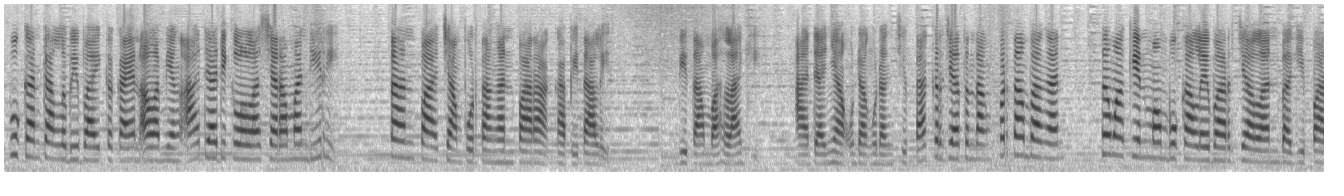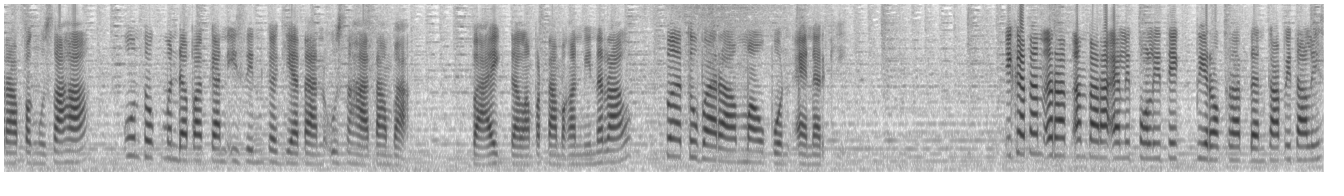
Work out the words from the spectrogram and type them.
Bukankah lebih baik kekayaan alam yang ada dikelola secara mandiri, tanpa campur tangan para kapitalis? Ditambah lagi, adanya Undang-Undang Cipta Kerja tentang pertambangan semakin membuka lebar jalan bagi para pengusaha untuk mendapatkan izin kegiatan usaha tambang, baik dalam pertambangan mineral, batu bara, maupun energi. Ikatan erat antara elit politik, birokrat, dan kapitalis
